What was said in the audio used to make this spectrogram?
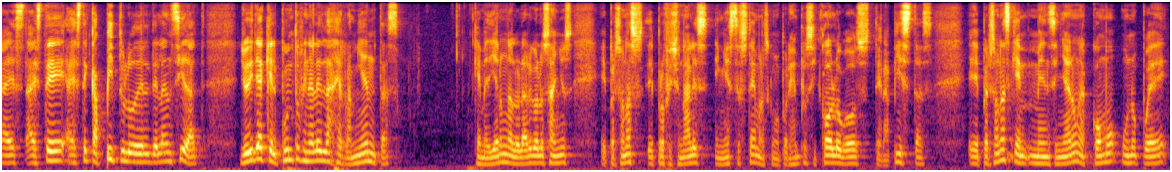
a este, a este, a este capítulo de la ansiedad, yo diría que el punto final es las herramientas que me dieron a lo largo de los años eh, personas eh, profesionales en estos temas, como por ejemplo psicólogos, terapistas, eh, personas que me enseñaron a cómo uno puede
